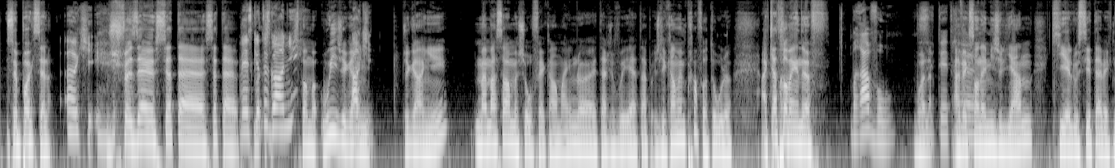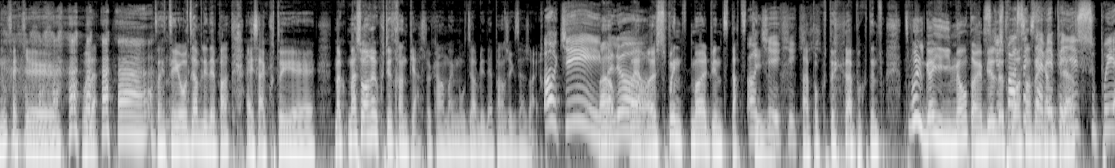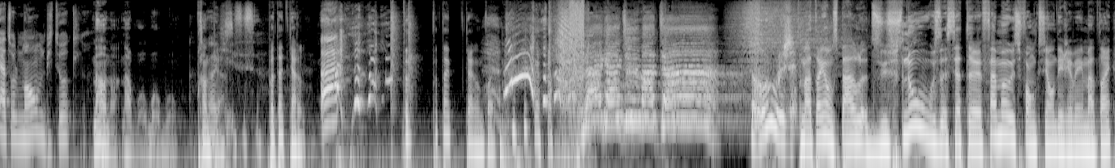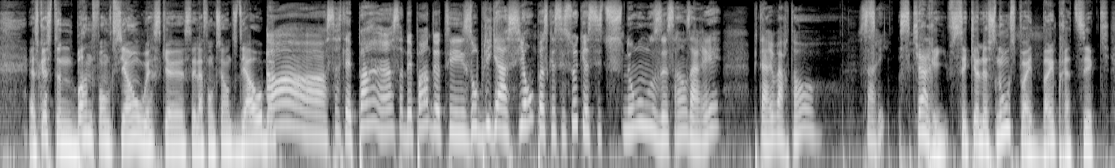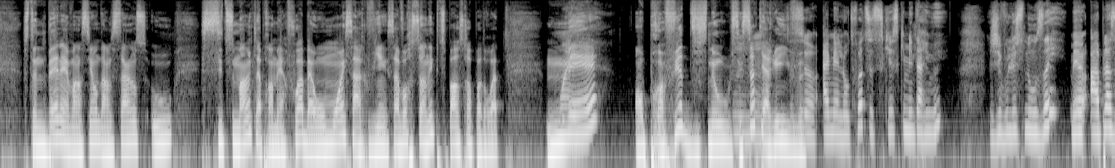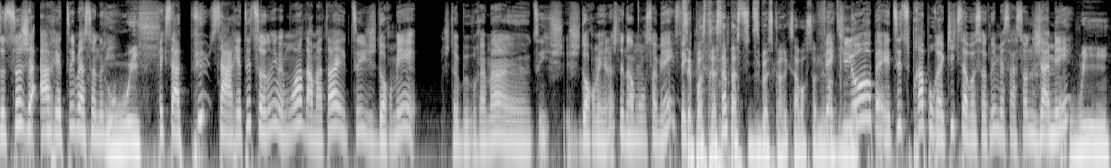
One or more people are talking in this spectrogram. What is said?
C'est pas excellent. OK. Je faisais 7 à 7 à Mais est-ce que Ben, tu as gagné? C'est pas moi. Oui, j'ai gagné. J'ai gagné. Ma, ma soeur me chauffait quand même. Là. Elle est arrivée à taper. Je l'ai quand même pris en photo. Là. À 89. Bravo. Voilà. C'était très- Avec son amie Juliane, qui elle aussi était avec nous. Fait que, euh, voilà. Ça a été au diable les dépenses. Eh, ça a coûté. euh, ma, ma soirée a coûté 30$ là, quand même. Au diable les dépenses, j'exagère. OK. Non, ben là. voyons, un souper, une petite molle puis une petite partie de OK, quille, là. OK, OK. Ça n'a pas coûté, ça a pas coûté une fois. Tu vois, le gars, il monte un bill de je pensais que tu avais 350$. payé souper à tout le monde puis tout. là. Non, non, non. Wow, wow, wow. 30$. OK, piastres. c'est ça. Peut-être 40. Ah! Peut- Peut-être 45. La gang du matin Rouge. Ce matin, on se parle du snooze, cette euh, fameuse fonction des réveils matins. Est-ce que c'est une bonne fonction ou est-ce que c'est la fonction du diable? Ah, ça dépend, hein? Ça dépend de tes obligations parce que c'est sûr que si tu snoozes sans arrêt puis t'arrives en retard, ça arrive. Ce qui arrive, c'est que le snooze peut être bien pratique. C'est une belle invention dans le sens où si tu manques la première fois, ben au moins ça revient. Ça va ressonner puis tu passeras pas droite. Mais on profite du snooze. C'est ça qui C'est arrive. ça. Hey, mais l'autre fois, tu sais qu'est-ce qui m'est arrivé? J'ai voulu snoozer, mais à la place de ça, j'ai arrêté ma sonnerie. Oui. Fait que ça a pu, ça a arrêté de sonner, mais moi, dans ma tête, tu sais, je dormais. J'étais vraiment, euh, tu sais, je- dormais là, j'étais dans mon sommeil. C'est pas stressant parce que tu te dis, ben, c'est correct, ça va ressonner dans fait 10 que là, ben, tu sais, tu prends pour acquis que ça va sonner, mais ça sonne jamais. Oui.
